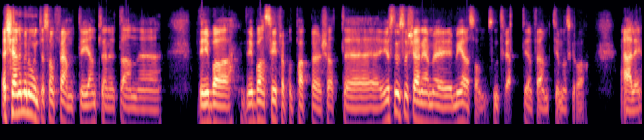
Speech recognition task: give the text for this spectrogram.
jag känner mig nog inte som 50 egentligen utan det är bara, det är bara en siffra på ett papper så att just nu så känner jag mig mer som, som 30 än 50 om man ska vara ärlig.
